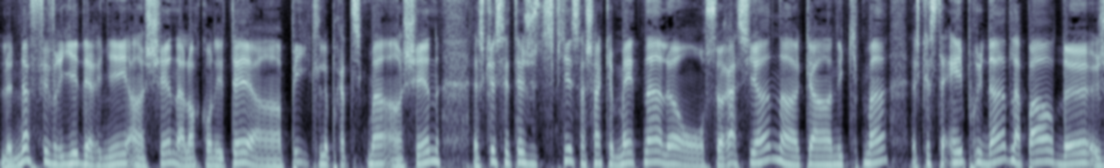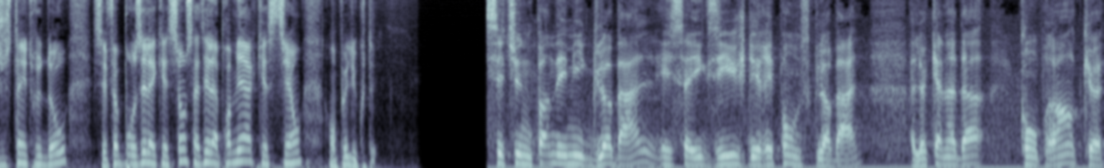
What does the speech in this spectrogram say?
le 9 février dernier en Chine, alors qu'on était en pic là, pratiquement en Chine. Est-ce que c'était justifié, sachant que maintenant, là, on se rationne en, en équipement? Est-ce que c'était imprudent de la part de Justin Trudeau? S'est fait poser la question. Ça a été la première question. On peut l'écouter. C'est une pandémie globale et ça exige des réponses globales. Le Canada comprend que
